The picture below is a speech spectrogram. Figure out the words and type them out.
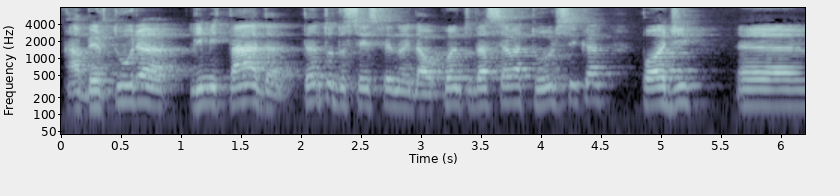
a abertura limitada, tanto do seio esfenoidal quanto da célula túrcica, pode é,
